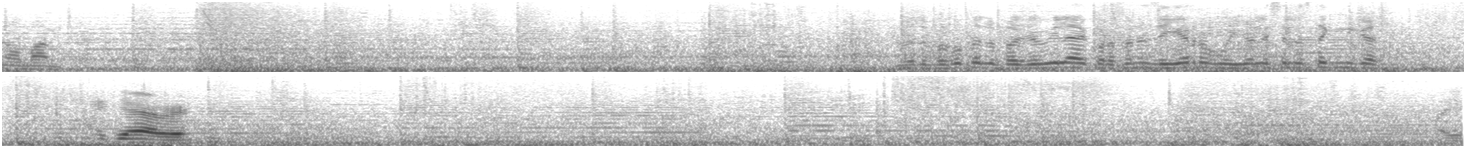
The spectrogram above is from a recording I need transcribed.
No mames. No te preocupes, López, yo vi la de corazones de hierro, güey. Yo le sé las técnicas. Ya, güey. Vaya.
